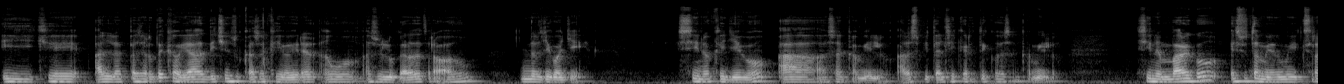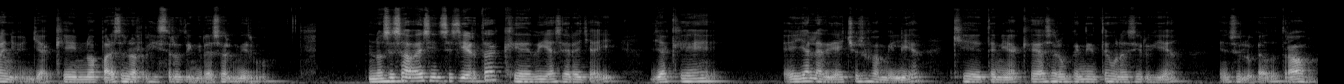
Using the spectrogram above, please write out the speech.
y que al pesar de que había dicho en su casa que iba a ir a, a, su lugar de trabajo, no llegó allí, sino que llegó a San Camilo, al Hospital Psiquiátrico de San Camilo. Sin embargo, eso también es muy extraño, ya que no aparecen los registros de ingreso del mismo. No se sabe es cierta que debía ser ella ahí, ya que ella le había dicho a su familia que tenía que hacer un pendiente de una cirugía en su lugar de trabajo.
